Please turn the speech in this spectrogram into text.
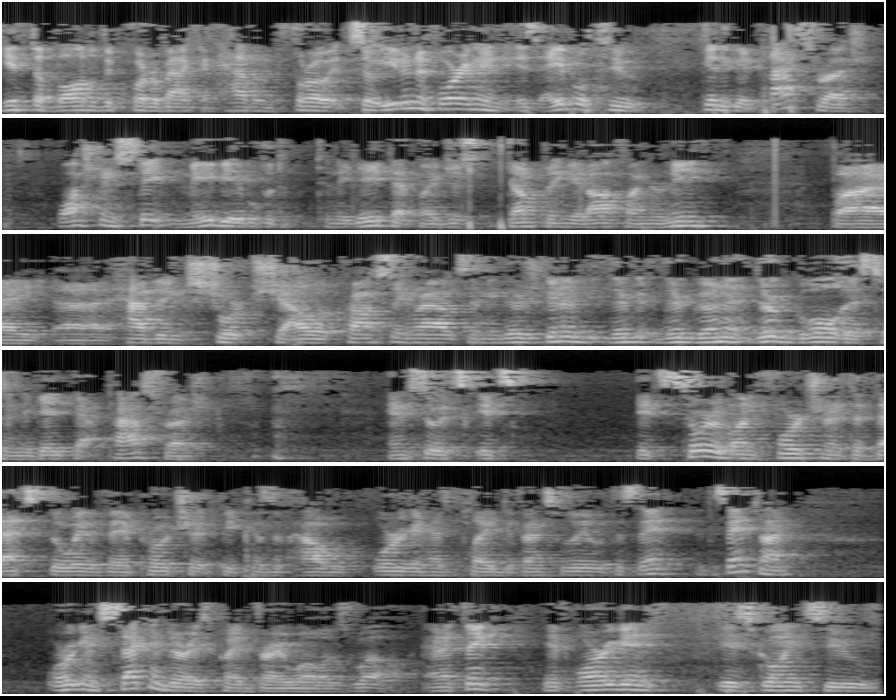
get the ball to the quarterback and have him throw it. So even if Oregon is able to get a good pass rush, Washington State may be able to, to negate that by just dumping it off underneath, by uh, having short, shallow crossing routes. I mean, there's gonna be they're, they're gonna their goal is to negate that pass rush, and so it's it's it's sort of unfortunate that that's the way that they approach it because of how Oregon has played defensively. At the same at the same time, Oregon's secondary has played very well as well. And I think if Oregon is going to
